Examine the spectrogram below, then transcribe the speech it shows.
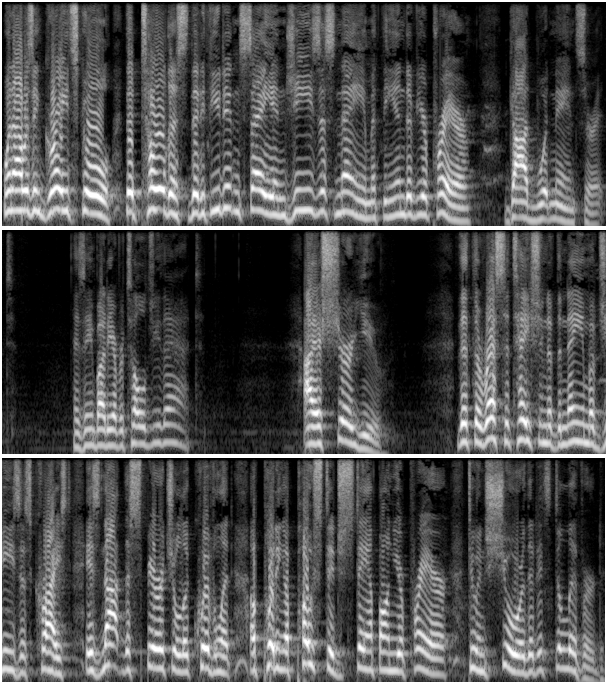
when I was in grade school that told us that if you didn't say in Jesus' name at the end of your prayer, God wouldn't answer it. Has anybody ever told you that? I assure you that the recitation of the name of Jesus Christ is not the spiritual equivalent of putting a postage stamp on your prayer to ensure that it's delivered.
